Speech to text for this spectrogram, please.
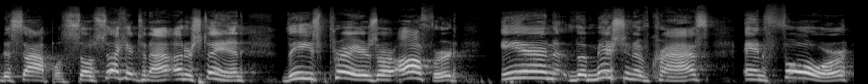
disciples. So, second tonight, understand these prayers are offered in the mission of Christ and for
